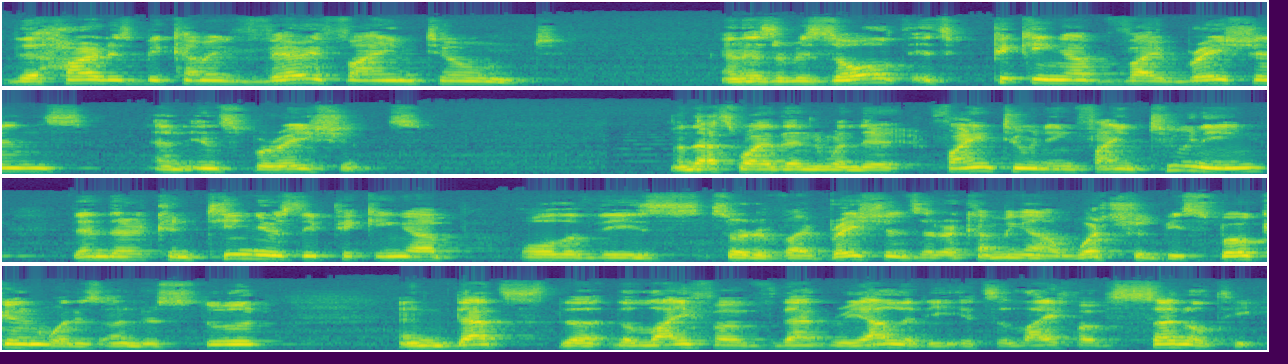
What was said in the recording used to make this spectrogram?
the heart is becoming very fine tuned and as a result it's picking up vibrations and inspirations. And that's why then when they're fine tuning, fine tuning then they're continuously picking up all of these sort of vibrations that are coming out, what should be spoken, what is understood. And that's the, the life of that reality, it's a life of subtlety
